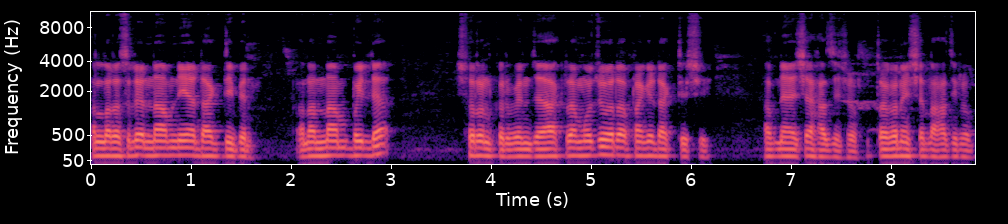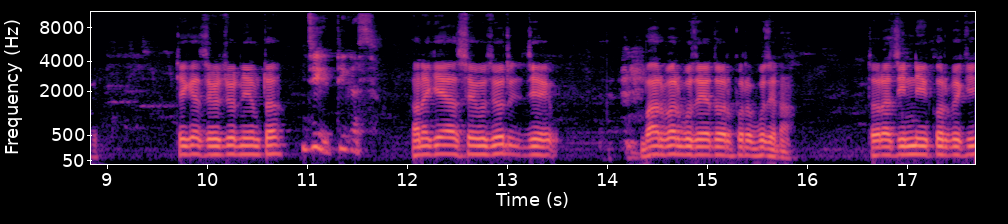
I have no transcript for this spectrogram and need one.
আল্লাহ রাসুলের নাম নিয়ে ডাক দিবেন। ওনার নাম বইলা স্মরণ করবেন যে আকরাম হুজুর আপনাকে ডাকতেছি আপনি এসে হাজির হবেন তখন ইনশাল্লাহ হাজির হবে। ঠিক আছে হুজুর নিয়মটা? জি ঠিক আছে। অনেকে আছে হুজুর যে বারবার বোঝাই দেওয়ার পরে বোঝে না। তোরা জিন নিয়ে করবে কি?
